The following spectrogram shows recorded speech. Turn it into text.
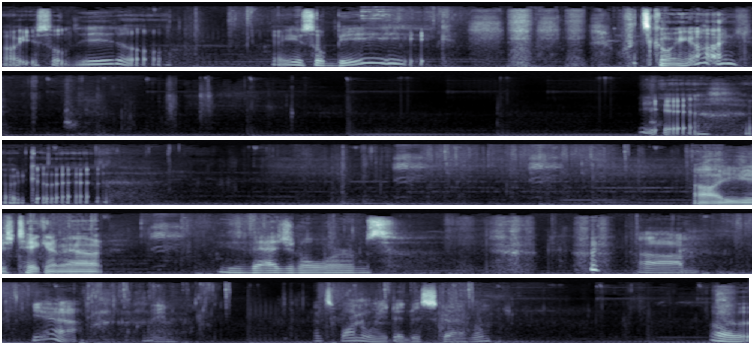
Oh, you're so little. Oh, you're so big. What's going on? Yeah, I would go that. Oh, you're just taking them out. These vaginal worms. Um, yeah. I mean, that's one way to describe them. Oh,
